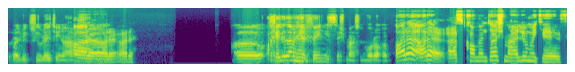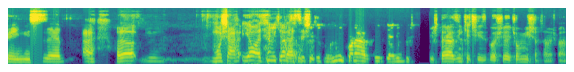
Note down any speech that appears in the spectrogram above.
راجب کیوریت اینا هم آره آره آره. خیلی دم حرفه ای نیستش مسعود مراقب. آره آره از کامنتاش معلومه که حرفه ای نیست حالا مشخ... یا آدمی که دستش می‌کنه یعنی بیشتر از این که چیز باشه چون میشناسمش من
